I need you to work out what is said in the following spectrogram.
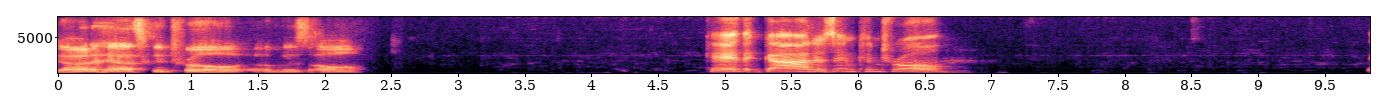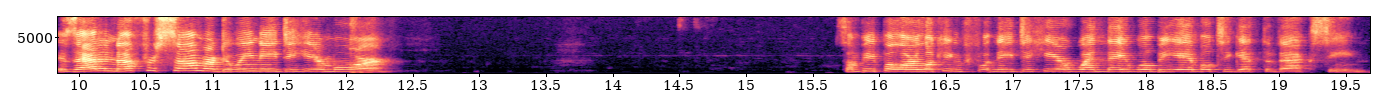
God has control of us all. Okay, that God is in control. Is that enough for some, or do we need to hear more? Some people are looking for need to hear when they will be able to get the vaccine.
